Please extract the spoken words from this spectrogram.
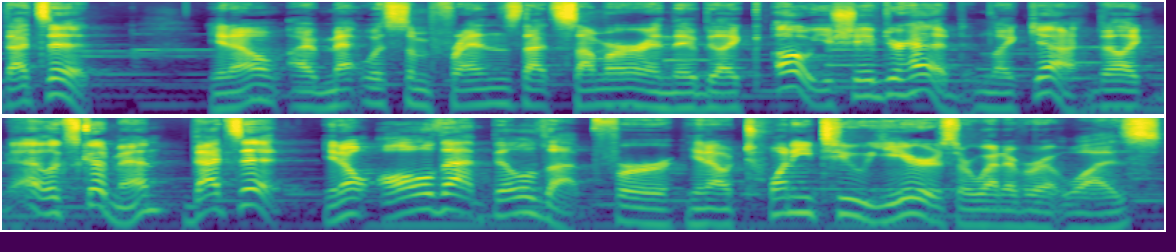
That's it. You know, I met with some friends that summer and they'd be like, oh, you shaved your head. I'm like, yeah. They're like, yeah, it looks good, man. That's it. You know, all that buildup for, you know, 22 years or whatever it was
